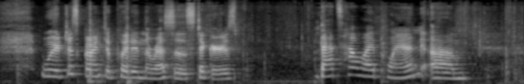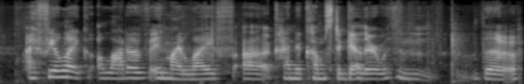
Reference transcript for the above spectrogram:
we're just going to put in the rest of the stickers. That's how I plan. Um, I feel like a lot of in my life uh, kind of comes together within the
